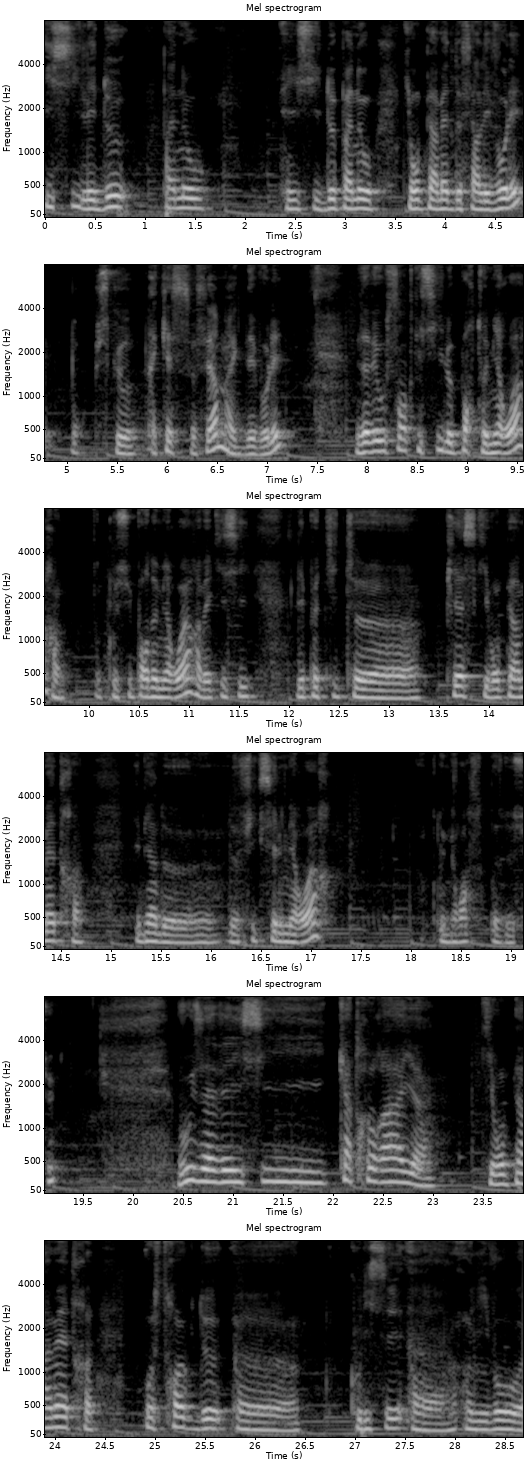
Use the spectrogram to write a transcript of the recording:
ici les deux panneaux ici deux panneaux qui vont permettre de faire les volets, puisque la caisse se ferme avec des volets. Vous avez au centre ici le porte-miroir, donc le support de miroir, avec ici les petites euh, pièces qui vont permettre et eh bien, de, fixer le miroir. le miroir se pose dessus. Vous avez ici quatre rails qui vont permettre au stroke de euh, coulisser euh, au niveau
